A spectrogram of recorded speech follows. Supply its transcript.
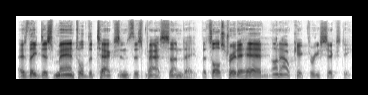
as they dismantled the Texans this past Sunday. That's all straight ahead on Outkick 360.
